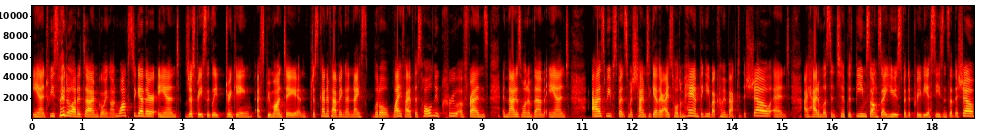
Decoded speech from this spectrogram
And we spend a lot of time going on walks together and just basically drinking espumante and just kind of having a nice little life. I have this whole new crew of friends, and Matt is one of them. And as we've spent so much time together, I told him, Hey, I'm thinking about coming back to the show. And I had him listen to the theme songs I used for the previous seasons of the show.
